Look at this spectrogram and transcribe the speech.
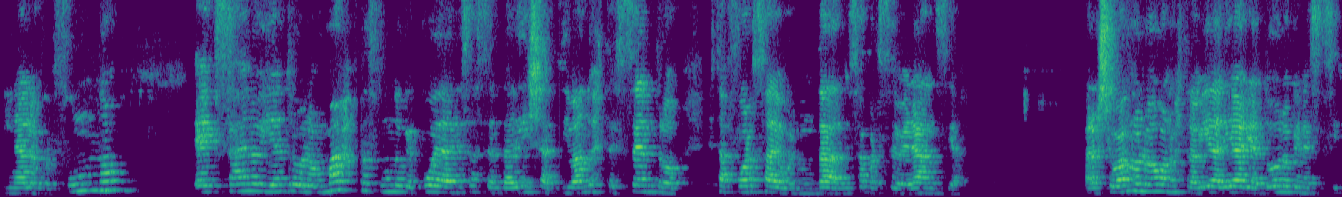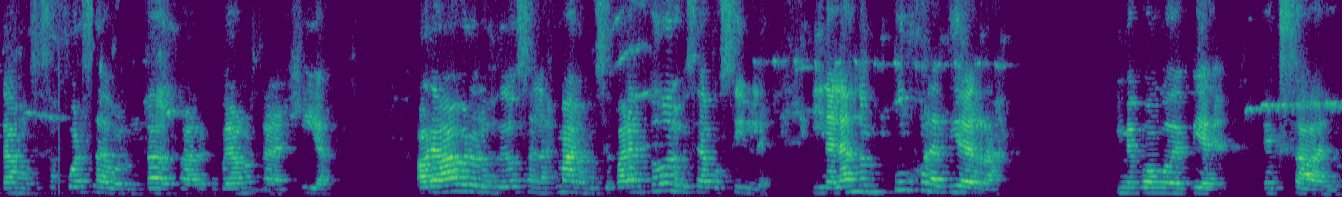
Inhalo profundo, exhalo y entro lo más profundo que pueda en esa sentadilla, activando este centro, esta fuerza de voluntad, esa perseverancia para llevarlo luego a nuestra vida diaria, todo lo que necesitamos, esa fuerza de voluntad para recuperar nuestra energía. Ahora abro los dedos en las manos, los separan todo lo que sea posible. Inhalando, empujo la tierra y me pongo de pie. Exhalo.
